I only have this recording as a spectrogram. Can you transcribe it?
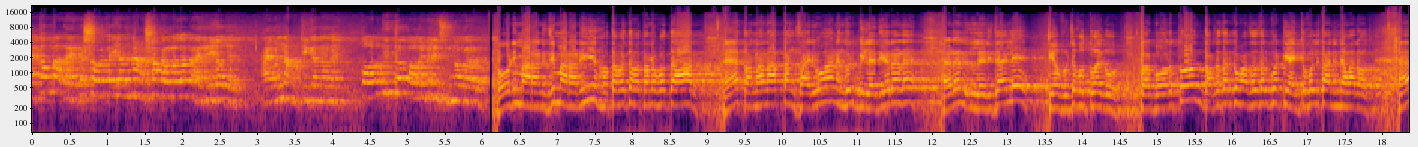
এত বাধা এটা সবাই পাইয়া না সকালবেলা বাইরে যাবে এখন নাম ঠিকানা নেই। কল দিতে কল রিসিভ না করে ওডি মারানি জি মারানি হতা হইতে হতানো পথে আর। হ্যাঁ তন্না না টাং সারিব আনঙ্গুর বিলা দিয়ে রে এটা লেডি যাইলে টিয়া পয়সা কত আইব। তোর বড় তো দশ হাজার কো পাঁচ হাজার কো টিয়া তো করলে টানি নেবার হ্যাঁ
